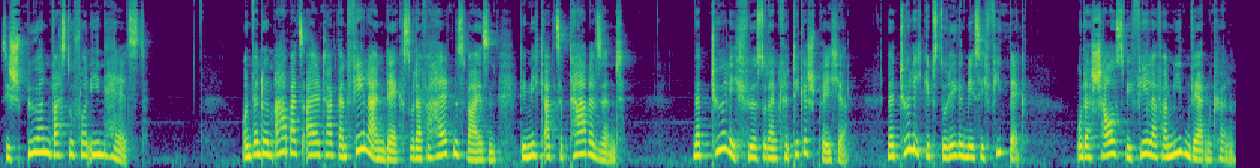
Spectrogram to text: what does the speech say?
Sie spüren, was du von ihnen hältst. Und wenn du im Arbeitsalltag dann Fehler entdeckst oder Verhaltensweisen, die nicht akzeptabel sind, natürlich führst du dann Kritikgespräche, natürlich gibst du regelmäßig Feedback oder schaust, wie Fehler vermieden werden können.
